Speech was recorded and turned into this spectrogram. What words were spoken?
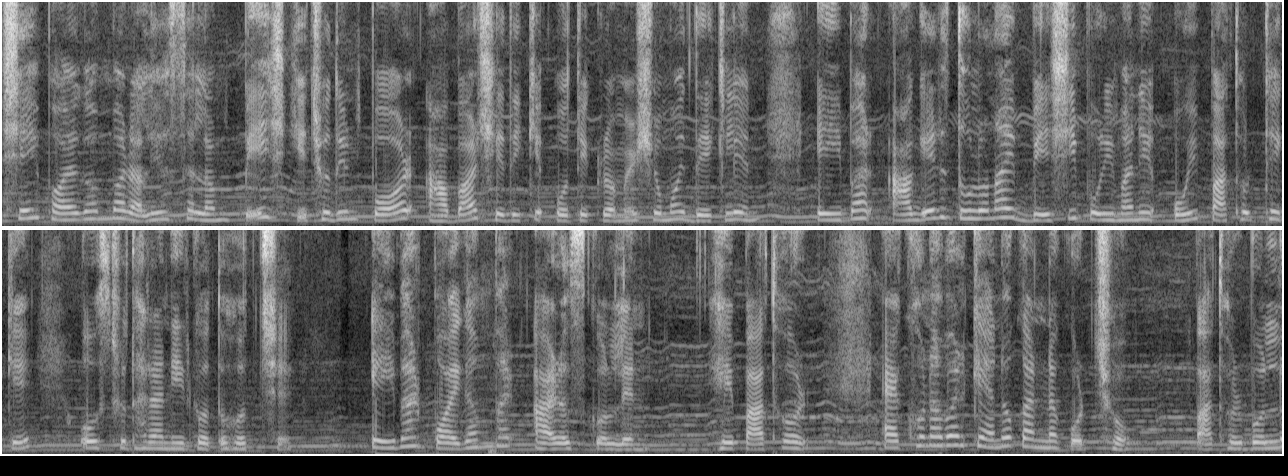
সেই পয়গম্বর আলিয়াসাল্লাম বেশ কিছুদিন পর আবার সেদিকে অতিক্রমের সময় দেখলেন, এইবার আগের তুলনায় বেশি পরিমাণে ওই পাথর থেকে অশ্রুধারা নির্গত হচ্ছে। এইবার পয়গাম্বার আরজ করলেন, হে পাথর, এখন আবার কেন কান্না করছ? পাথর বলল,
